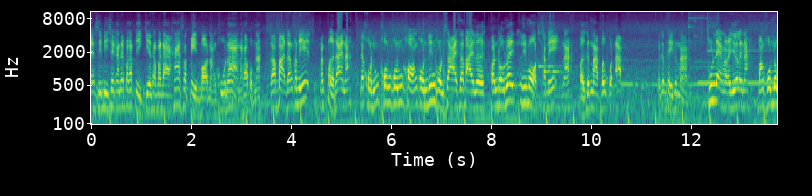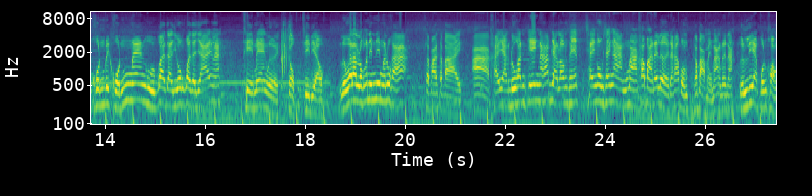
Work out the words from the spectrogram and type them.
ร์ซีดีใช้งานได้ปกติ เกียร์ธรรมดา 5 สปีดเบาะหนังคู่หน้านะครับผมนะ กระบะดำคันนี้มันเปิดได้นะ จะขนขนขนของขนดินขนทรายสบายเลย คอนโทรลด้วยรีโมทคันนี้นะ เปิดขึ้นมาปุ๊บกดอัพ มันจะเทขึ้นมา ทุนแรงเราไปเยอะเลยนะ บางคนมาคนไปขนแม่งหูกว่าจะโยงกว่าจะย้ายนะ เทแม่งเลย จบทีเดียว หรือว่าเราลงก็นิ่มๆกันลูกค้า สบายสบายๆอ่าใครอยากดูคันจริงนะครับ อยากลองเทสใช้งงใช้งานมาเข้ามาได้เลยนะครับผมกระบะใหม่มากด้วยนะพื้นเรียบขนของ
